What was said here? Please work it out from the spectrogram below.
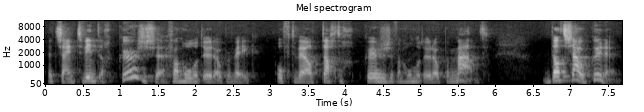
het zijn 20 cursussen van 100 euro per week. Oftewel 80 cursussen van 100 euro per maand. Dat zou kunnen.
